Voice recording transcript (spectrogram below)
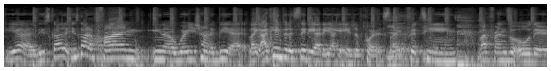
yeah, you just gotta you gotta find you know where you're trying to be at. Like I came to the city at a young age, of course, like 15. my friends were older.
